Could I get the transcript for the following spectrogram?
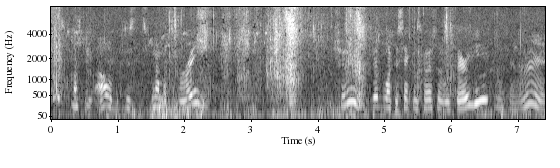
This must be old because it's number three. Two. Is that like the second person that was buried here? I don't know.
